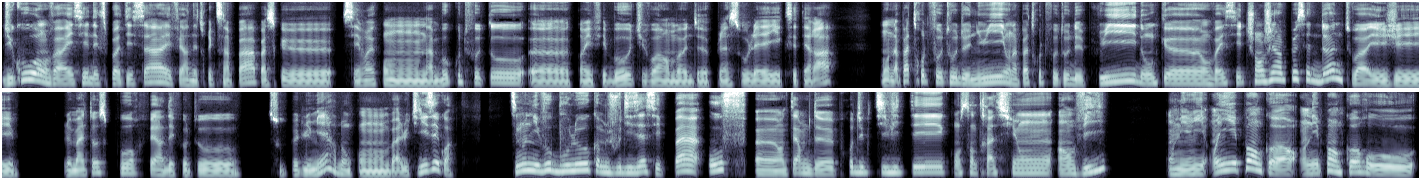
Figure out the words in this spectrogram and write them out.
Du coup, on va essayer d'exploiter ça et faire des trucs sympas parce que c'est vrai qu'on a beaucoup de photos quand il fait beau, tu vois, en mode plein soleil, etc. On n'a pas trop de photos de nuit, on n'a pas trop de photos de pluie, donc on va essayer de changer un peu cette donne, tu vois. Et j'ai le matos pour faire des photos sous peu de lumière, donc on va l'utiliser, quoi. Sinon, niveau boulot, comme je vous disais, c'est pas ouf euh, en termes de productivité, concentration, envie. On n'y on y est pas encore. On n'est pas encore au,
